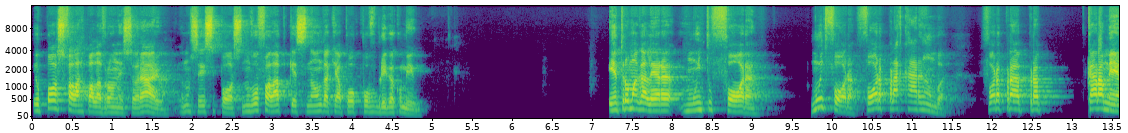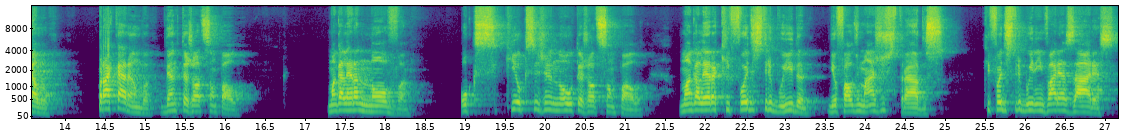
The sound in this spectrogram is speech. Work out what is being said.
Eu posso falar palavrão nesse horário? Eu não sei se posso. Não vou falar porque senão daqui a pouco o povo briga comigo. entrou uma galera muito fora, muito fora, fora pra caramba, fora pra, pra caramelo, pra caramba, dentro do TJ de São Paulo. Uma galera nova, que oxigenou o TJ de São Paulo. Uma galera que foi distribuída, e eu falo de magistrados, que foi distribuída em várias áreas.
